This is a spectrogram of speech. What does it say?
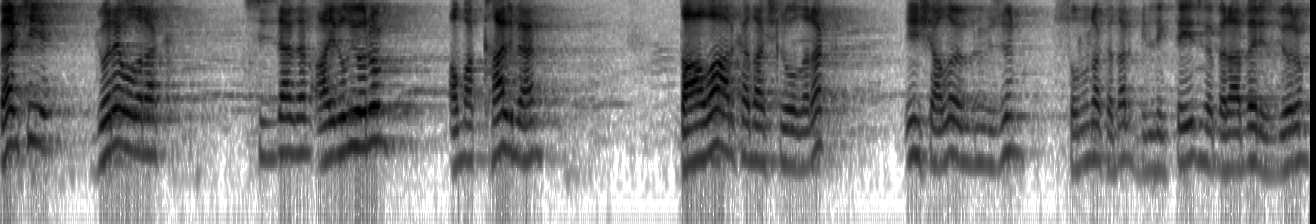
Belki görev olarak sizlerden ayrılıyorum ama kalben dava arkadaşlığı olarak inşallah ömrümüzün sonuna kadar birlikteyiz ve beraberiz diyorum.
